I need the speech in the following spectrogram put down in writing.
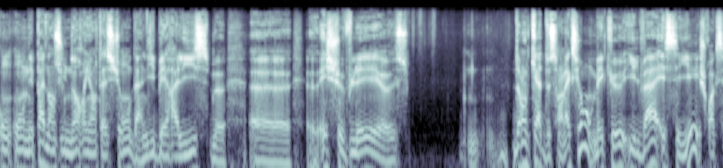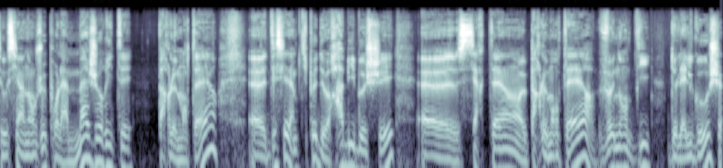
on n'est pas dans une orientation d'un libéralisme euh, échevelé euh, dans le cadre de son action, mais qu'il va essayer, et je crois que c'est aussi un enjeu pour la majorité parlementaires, euh, d'essayer un petit peu de rabibocher euh, certains parlementaires venant dit de l'aile gauche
